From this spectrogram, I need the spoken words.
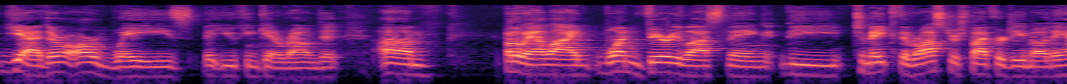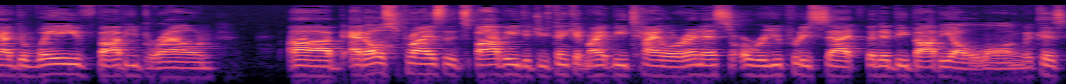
yeah, there are ways that you can get around it. Um, by the way, I lied. One very last thing: the to make the roster spot for Demo, they had to waive Bobby Brown. Uh, at all surprised that it's Bobby? Did you think it might be Tyler Ennis, or were you pretty set that it'd be Bobby all along? Because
